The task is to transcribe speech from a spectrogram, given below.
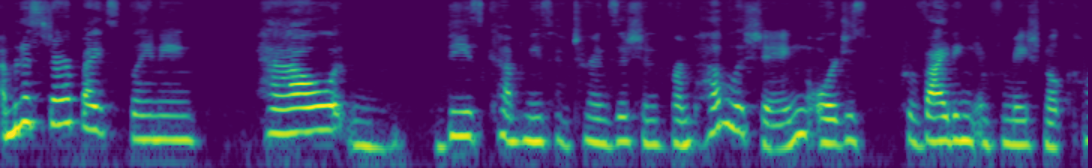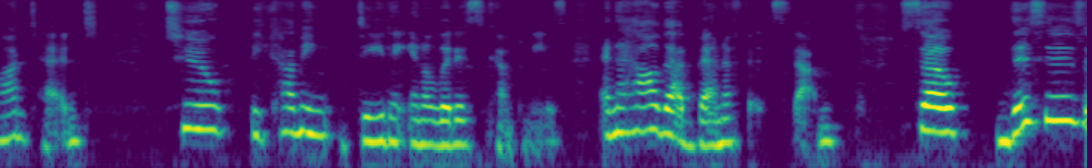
I'm going to start by explaining how these companies have transitioned from publishing or just providing informational content to becoming data analytics companies and how that benefits them. So this is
